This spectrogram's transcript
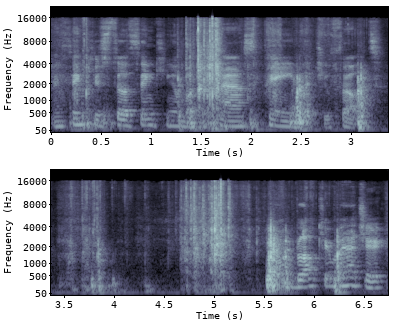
I think you're still thinking about the past pain that you felt. Don't block your magic.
